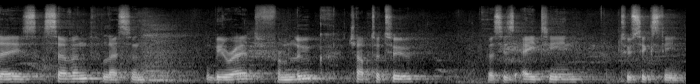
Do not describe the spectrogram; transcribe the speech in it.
Today's seventh lesson will be read from Luke chapter 2, verses 18 to 16.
